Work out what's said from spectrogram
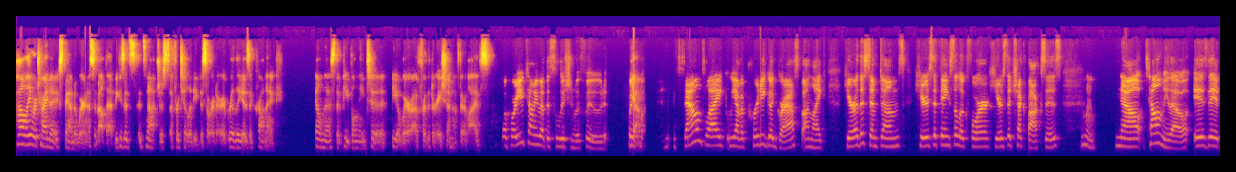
Pollie, we're trying to expand awareness about that because it's it's not just a fertility disorder; it really is a chronic illness that people need to be aware of for the duration of their lives. Before you tell me about the solution with food, yeah it sounds like we have a pretty good grasp on like here are the symptoms here's the things to look for here's the check boxes mm-hmm. Now tell me though is it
